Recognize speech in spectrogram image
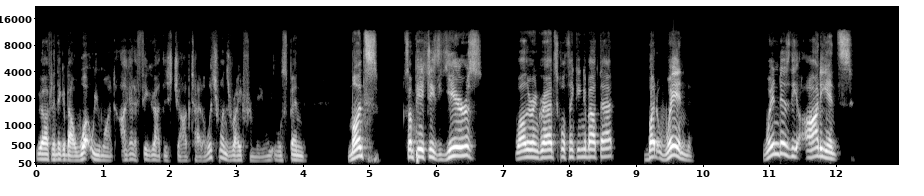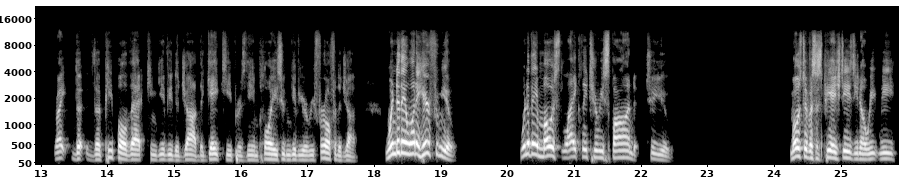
We often think about what we want. Oh, I got to figure out this job title. Which one's right for me? We'll spend months, some PhDs, years while they're in grad school thinking about that. But when? When does the audience right? The the people that can give you the job, the gatekeepers, the employees who can give you a referral for the job. When do they want to hear from you? When are they most likely to respond to you? Most of us as PhDs, you know, we we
